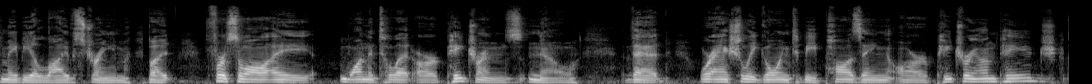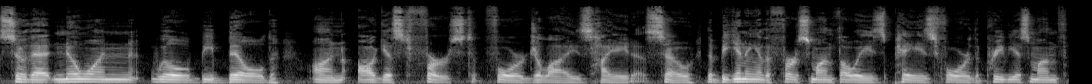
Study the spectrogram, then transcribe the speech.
maybe a live stream. But first of all, I wanted to let our patrons know that we're actually going to be pausing our Patreon page so that no one will be billed on August 1st for July's hiatus. So the beginning of the first month always pays for the previous month.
